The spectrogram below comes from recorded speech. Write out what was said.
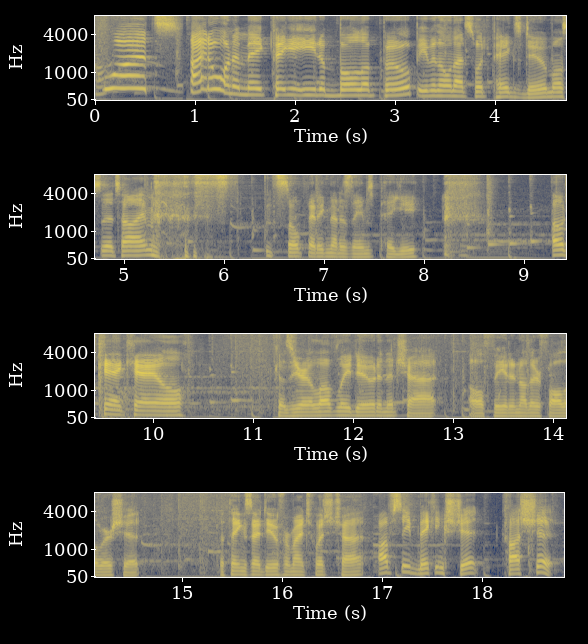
What? I don't want to make Piggy eat a bowl of poop, even though that's what pigs do most of the time. it's so fitting that his name's Piggy. Okay, Kale. Because you're a lovely dude in the chat. I'll feed another follower shit. The things I do for my Twitch chat. Obviously, making shit costs shit.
